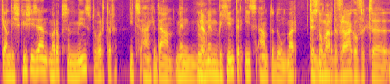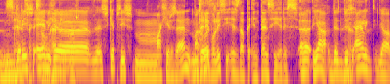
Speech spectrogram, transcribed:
kan discussie zijn, maar op zijn minst wordt er iets aan gedaan. Men, Ja. men begint er iets aan te doen. Maar Het is nog maar de vraag of het zijn er is enige hebben. maar sceptisch, mag er zijn. Maar de goed, revolutie is dat de intentie er is. eh, ja, de- dus eigenlijk, ja,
